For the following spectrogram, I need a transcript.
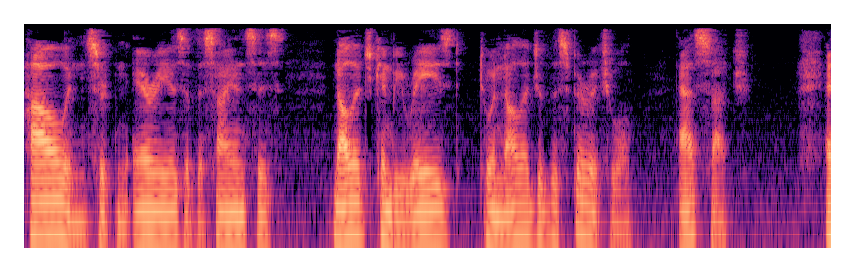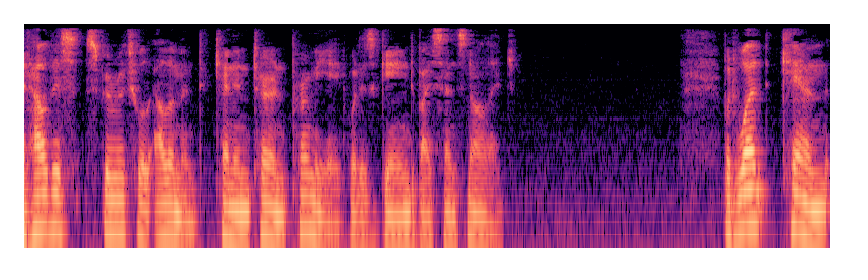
how, in certain areas of the sciences, knowledge can be raised to a knowledge of the spiritual as such, and how this spiritual element can in turn permeate what is gained by sense knowledge. But what can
